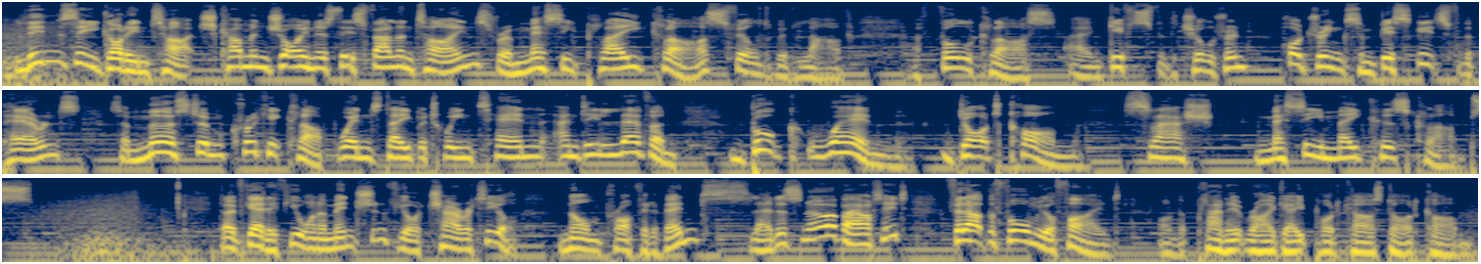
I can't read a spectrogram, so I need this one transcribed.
Lindsay got in touch. Come and join us this Valentine's for a messy play class filled with love. A full class and gifts for the children, hot drinks and biscuits for the parents. So Merstham Cricket Club, Wednesday between 10 and 11. Bookwhen.com slash Messy Makers Clubs. Don't forget, if you want to mention for your charity or non profit events, let us know about it. Fill out the form you'll find on the planetReigate.podcast.com.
